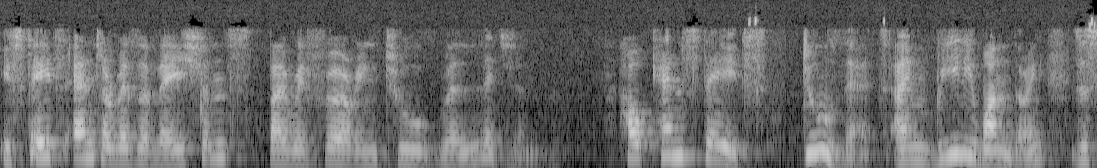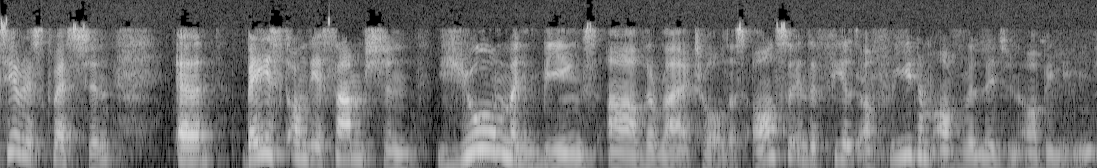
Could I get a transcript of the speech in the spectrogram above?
if states enter reservations by referring to religion. How can states do that? I'm really wondering. It's a serious question. Uh, based on the assumption human beings are the right holders, also in the field of freedom of religion or belief,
